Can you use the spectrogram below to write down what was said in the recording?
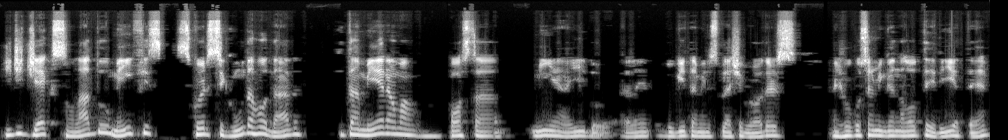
Didi Jackson, lá do Memphis, escolha de segunda rodada, que também era uma aposta minha aí, do, do Gui também do Splash Brothers. A gente jogou, se não me engano, na loteria até.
